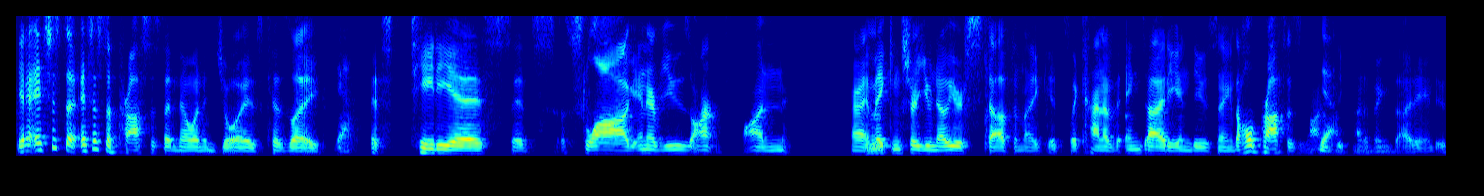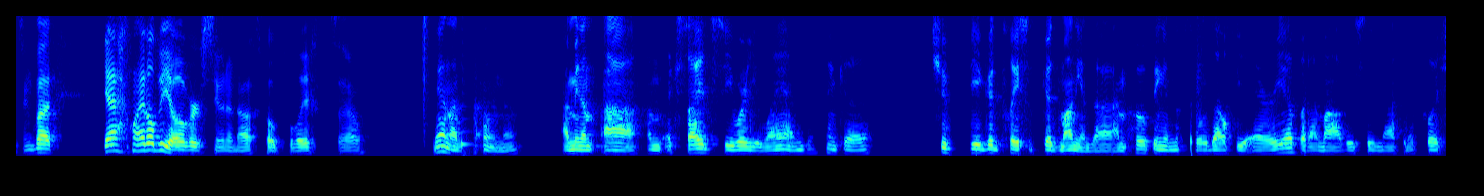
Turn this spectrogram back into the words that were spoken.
Yeah. it's just a it's just a process that no one enjoys because like Yeah. it's tedious, it's a slog. Interviews aren't fun. All right, Mhm. making sure you know your stuff and like it's like kind of anxiety inducing. The whole process is Yeah. honestly kind of anxiety inducing, but yeah, well, it'll be over soon enough, hopefully. So Yeah, no, definitely, man. I mean, I'm uh, I'm excited to see where you land. I think uh, should be a good place with good money. And uh, I'm hoping in the Philadelphia area, but I'm obviously not going to push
